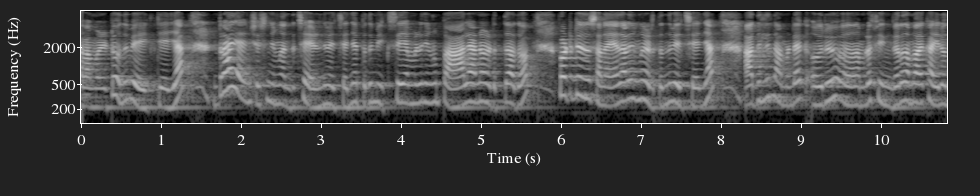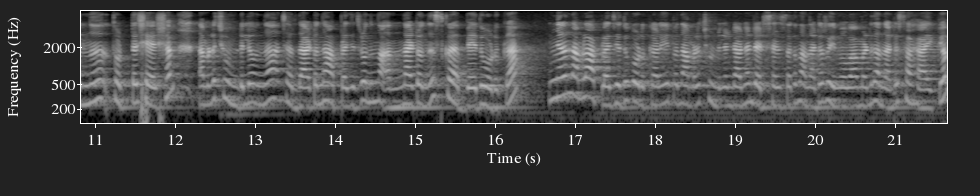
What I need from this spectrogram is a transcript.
ആവാൻ വേണ്ടിയിട്ട് ഒന്ന് വെയിറ്റ് ചെയ്യുക ഡ്രൈ ആയതിനു ശേഷം നിങ്ങൾ എന്താ ചെയ്യണമെന്ന് വെച്ച് കഴിഞ്ഞാൽ ഇപ്പോൾ ഇത് മിക്സ് ചെയ്യാൻ വേണ്ടി നിങ്ങൾ പാലാണോ എടുത്തത് അതോ പൊട്ടറ്റോ ആണോ? ഏതാണ് നിങ്ങൾ എടുത്തതെന്ന് വെച്ച് കഴിഞ്ഞാൽ അതിൽ നമ്മുടെ ഒരു നമ്മുടെ ഫിംഗർ നമ്മൾ കയ്യിലൊന്ന് തൊട്ട ശേഷം നമ്മുടെ ചുണ്ടിൽ ഒന്ന് ചെറുതായിട്ടൊന്ന് അപ്ലൈ ചെയ്തിട്ട് ഒന്ന് നന്നായിട്ടൊന്ന് സ്ക്രബ് ചെയ്ത് കൊടുക്കുക. ഇങ്ങനെ നമ്മൾ അപ്ലൈ ചെയ്ത് കൊടുക്കുകയാണെങ്കിൽ ഇപ്പോൾ നമ്മുടെ ചുണ്ടിലുണ്ടാകുന്ന ഡെഡ് സെൽസ് ഒക്കെ നന്നായിട്ട് റിമൂവ് ആവാൻ വേണ്ടി നന്നായിട്ട് സഹായിക്കും.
